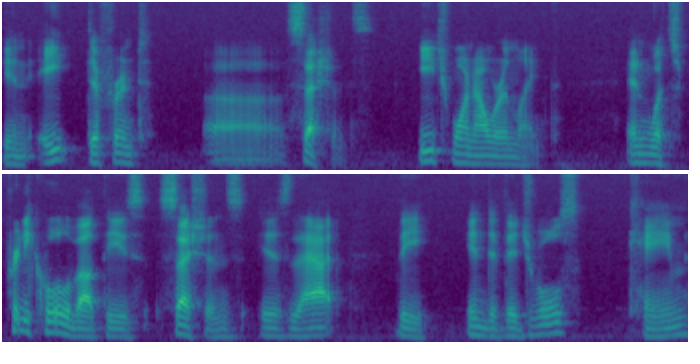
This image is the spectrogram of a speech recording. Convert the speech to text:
in eight different uh, sessions, each one hour in length. And what's pretty cool about these sessions is that the individuals came,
